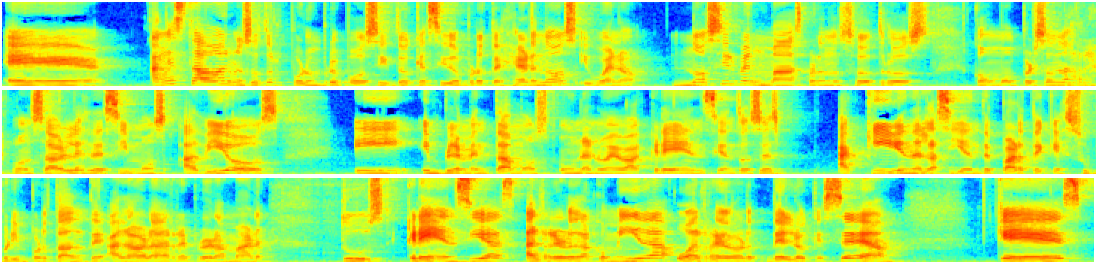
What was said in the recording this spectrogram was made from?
eh, han estado en nosotros por un propósito que ha sido protegernos y bueno, no sirven más para nosotros como personas responsables decimos adiós y implementamos una nueva creencia. Entonces, aquí viene la siguiente parte que es súper importante a la hora de reprogramar tus creencias alrededor de la comida o alrededor de lo que sea, que es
